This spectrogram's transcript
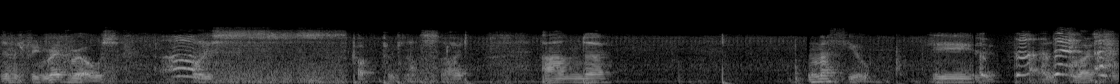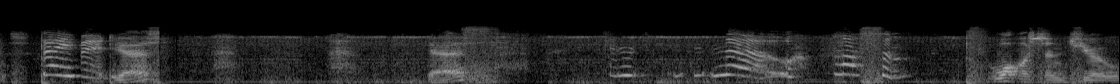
the difference between Red Rose, oh. he's got Putin on the side, and uh, Matthew. He uh, has a license. David. Yes. Yes. No, mustn't. What mustn't you?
